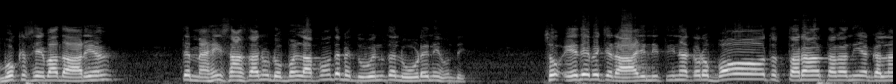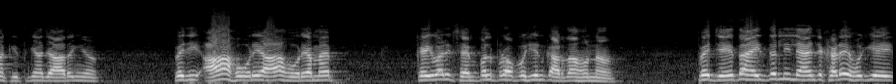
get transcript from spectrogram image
ਮੁੱਖ ਸੇਵਾਦਾਰ ਆ ਤੇ ਮੈਂ ਹੀ ਸੰਸਥਾ ਨੂੰ ਡੁੱਬਣ ਲੱਪਾਂ ਤੇ ਫਿਰ ਦੂਏ ਨੂੰ ਤਾਂ ਲੋੜ ਹੀ ਨਹੀਂ ਹੁੰਦੀ। ਸੋ ਇਹਦੇ ਵਿੱਚ ਰਾਜਨੀਤੀ ਨਾ ਕਰੋ, ਬਹੁਤ ਤਰ੍ਹਾਂ ਤਰ੍ਹਾਂ ਦੀਆਂ ਗੱਲਾਂ ਕੀਤੀਆਂ ਜਾ ਰਹੀਆਂ। ਵੀ ਜੀ ਆਹ ਹੋ ਰਿਹਾ, ਆਹ ਹੋ ਰਿਹਾ, ਮੈਂ ਕਈ ਵਾਰੀ ਸੈਂਪਲ ਪ੍ਰੋਪੋਜੀਸ਼ਨ ਕਰਦਾ ਹੁੰਨਾ। ਵੀ ਜੇ ਤਾਂ ਇਧਰਲੀ ਲਾਈਨ 'ਚ ਖੜੇ ਹੋਈਏ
